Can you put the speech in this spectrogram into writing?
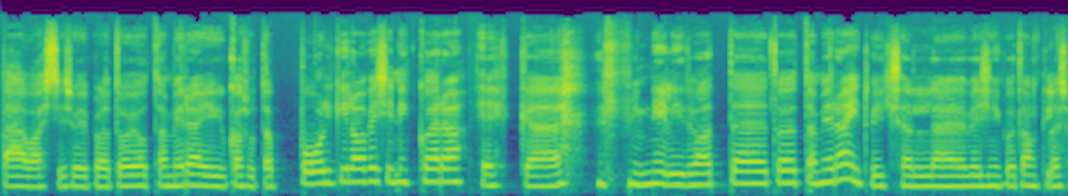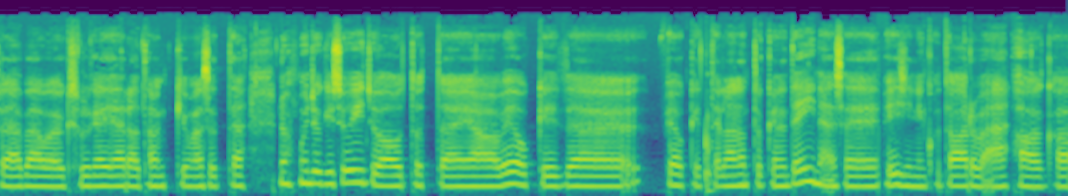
päevas siis võib-olla Toyota Mirai kasutab pool kilo vesinikku ära, ehk neli tuhat Toyota Miraid võiks seal vesinikutanklas ühe päeva jooksul käia ära tankimas, et noh, muidugi sõiduautode ja veokid veokitele natukene teine see vesinikutarve, aga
